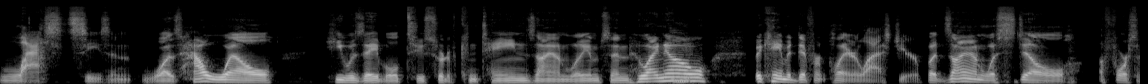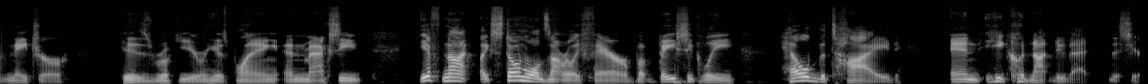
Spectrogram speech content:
last season was how well he was able to sort of contain Zion Williamson, who I mm-hmm. know mm-hmm. became a different player last year, but Zion was still a force of nature his rookie year when he was playing. And Maxi, if not like Stonewall's not really fair, but basically held the tide, and he could not do that this year.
